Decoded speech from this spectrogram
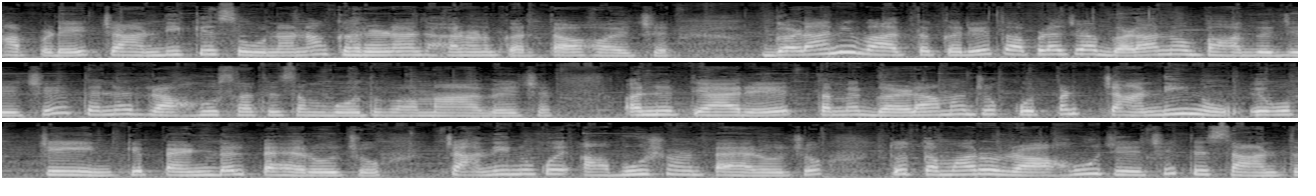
આપણે ચાંદી કે સોનાના ઘરેણા ધારણ કરતા હોય છે. ગળાની વાત કરીએ તો આપણા જે ગળાનો ભાગ જે છે તેને રાહુ સાથે સંબોધવામાં આવે છે. અને ત્યારે તમે ગળામાં જો કોઈ પણ ચાંદીનું એવો ચેઇન કે પેન્ડલ પહેરો છો, ચાંદીનું કોઈ આભૂષણ પહેરો છો, તો તમારો રાહુ જે છે તે શાંત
